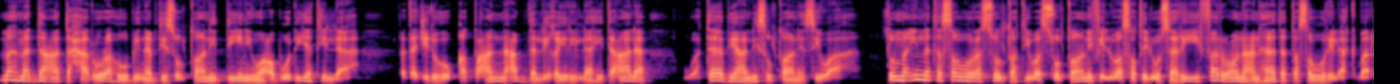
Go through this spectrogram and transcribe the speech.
مهما ادعى تحرره بنبذ سلطان الدين وعبودية الله فتجده قطعا عبدا لغير الله تعالى وتابعا لسلطان سواه. ثم إن تصور السلطة والسلطان في الوسط الأسري فرع عن هذا التصور الأكبر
